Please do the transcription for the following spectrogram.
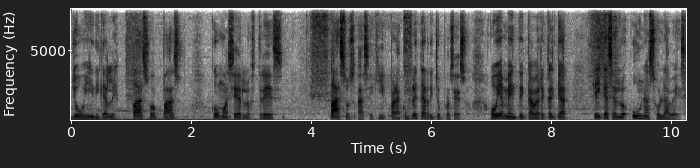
Yo voy a indicarles paso a paso cómo hacer los tres pasos a seguir para completar dicho proceso. Obviamente cabe recalcar que hay que hacerlo una sola vez,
